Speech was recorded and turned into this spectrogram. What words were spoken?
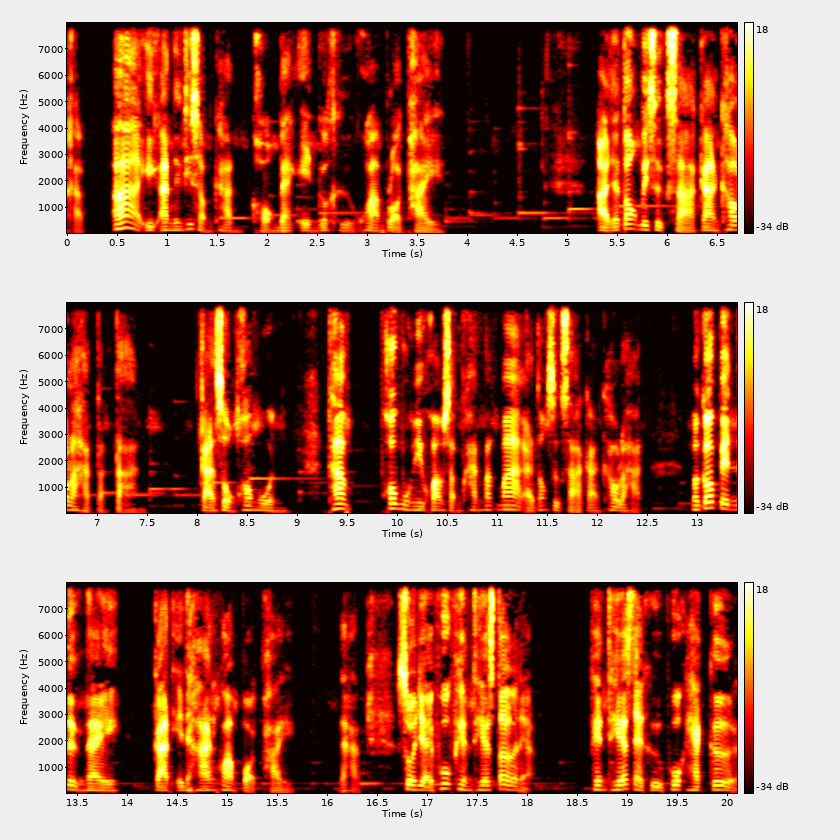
ะครับอ่าอีกอันนึงที่สำคัญของ back end ก็คือความปลอดภัย อาจจะต้องไปศึกษาการเข้ารหัสต่างๆ การส่งข้อมูล ถ้าข้อมูลมีความสำคัญมาก ๆ อาจต้องศึกษาการเข้ารหัส มันก็เป็นหนึ่งในการ enhance ความปลอดภัยนะครับ ส่วนใหญ่พวก pen tester เนี่ย pen test เนี่ยคือพวกแฮกเกอร์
